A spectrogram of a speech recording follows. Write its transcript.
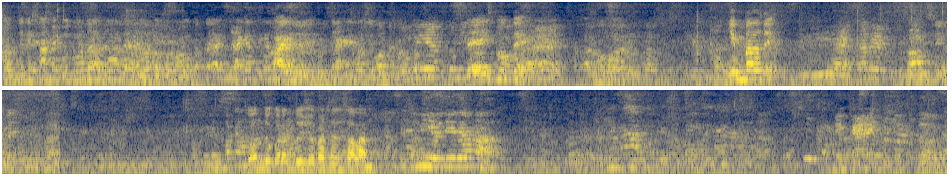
সব জিনিস আমি করতে তো তোমার কথা জায়গা থেকে জায়গা থেকে দে স্মোক দে। দে। বন্ধ করেন দুইশো পার্সেন্ট চালান তুমি ওই দাও না। এই কারেক্ট করতে হবে।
